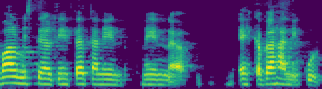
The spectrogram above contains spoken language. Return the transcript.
valmisteltiin tätä, niin, niin ehkä vähän niin kuin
